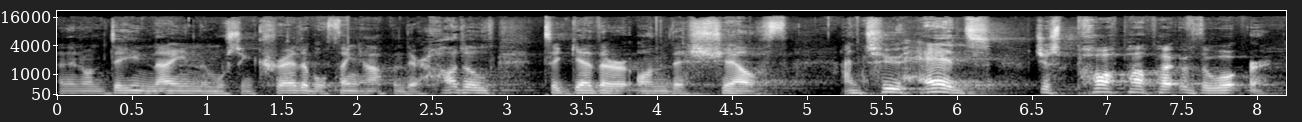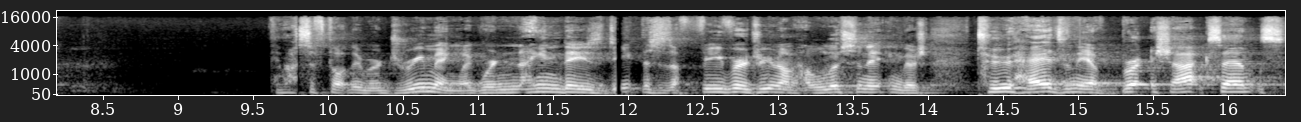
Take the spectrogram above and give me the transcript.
And then on day nine, the most incredible thing happened. They're huddled together on this shelf, and two heads just pop up out of the water. They must have thought they were dreaming, like we're nine days deep. This is a fever dream. I'm hallucinating. There's two heads, and they have British accents.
